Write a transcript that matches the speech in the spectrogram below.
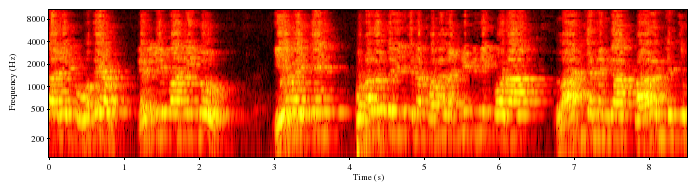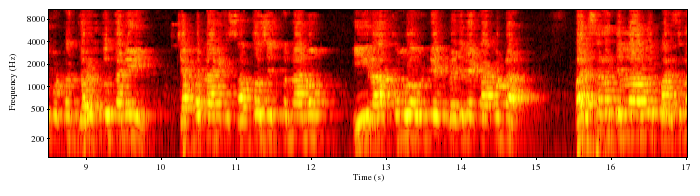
తారీఖు ఉదయం ఎర్లీ మార్నింగ్ ఏవైతే పునరుద్ధరించిన పనులన్నింటినీ కూడా లాంఛనంగా ప్రారంభించుకోవటం జరుగుతుందని చెప్పటానికి సంతోషిస్తున్నాను. ఈ రాష్ట్రంలో ఉండే ప్రజలే కాకుండా పరిసర జిల్లాలు పరిసర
